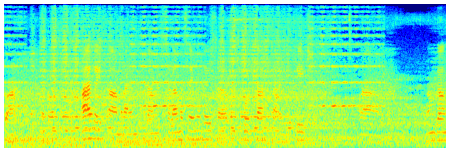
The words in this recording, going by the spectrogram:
Yan to ah. Ito. Ah guys, ah, maraming maraming salamat sa inyo guys sa suporta sa aking page. Ah, hanggang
